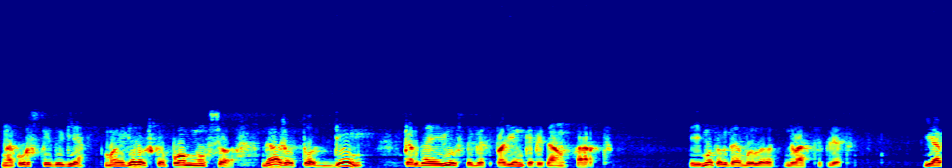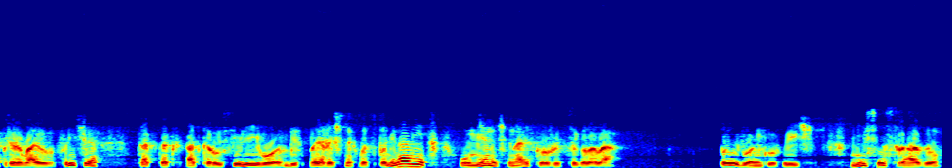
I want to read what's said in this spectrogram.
на Курской дуге. Мой дедушка помнил все, даже тот день, когда явился господин капитан Харт. Ему тогда было 20 лет. Я прерываю Фрича, так как от карусели его беспорядочных воспоминаний у меня начинает кружиться голова. Полегоньку, Фрич, не все сразу.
